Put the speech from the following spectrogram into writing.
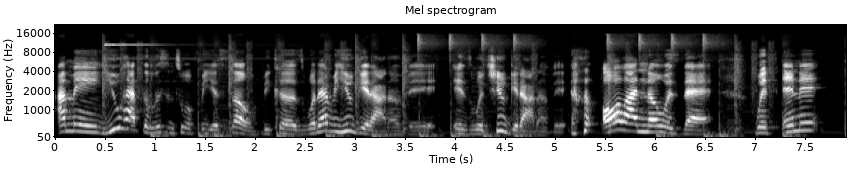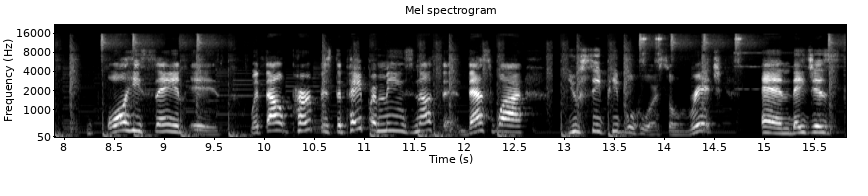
I mean, you have to listen to it for yourself because whatever you get out of it is what you get out of it. all I know is that within it, all he's saying is without purpose, the paper means nothing. That's why you see people who are so rich and they just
